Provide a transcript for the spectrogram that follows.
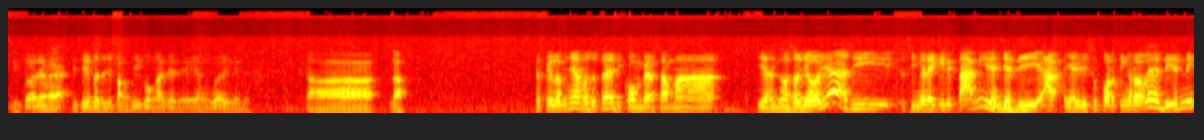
di situ ada nggak? di sini bahasa Jepang sih gua nggak ada nih yang gua ini nih Tak lah. ya, filmnya maksudnya di compare sama ya nggak usah jauh ya si si Mirai Kiritani yang jadi yang jadi supporting role di ini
